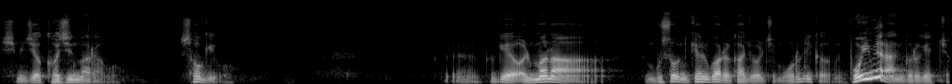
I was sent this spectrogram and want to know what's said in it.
심지어 거짓말하고, 속이고, 그게 얼마나 무서운 결과를 가져올지 모르니까 보이면 안 그러겠죠.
